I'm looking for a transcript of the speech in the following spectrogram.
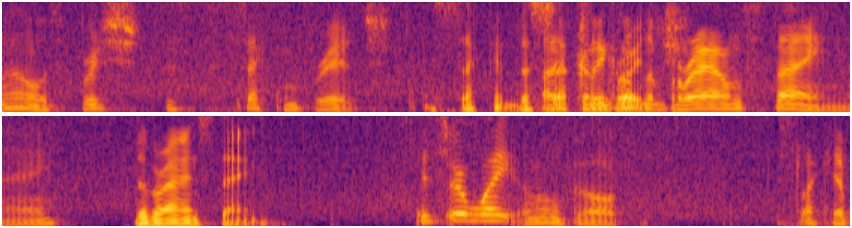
Oh, it's bridge. This second bridge. The second, the I second click bridge. on the brown stain, eh? the brown stain. Is there a way? Oh god, it's like a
